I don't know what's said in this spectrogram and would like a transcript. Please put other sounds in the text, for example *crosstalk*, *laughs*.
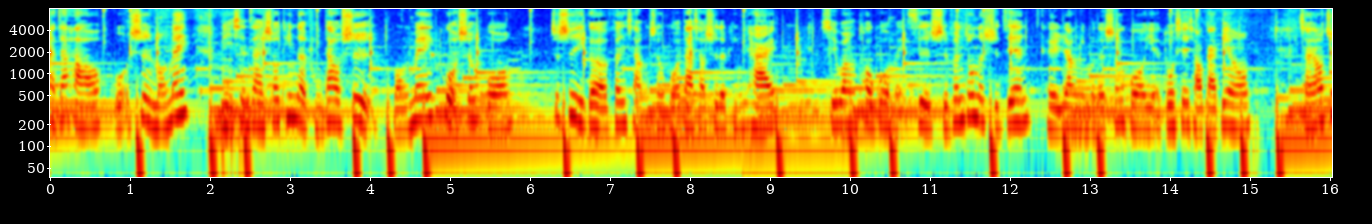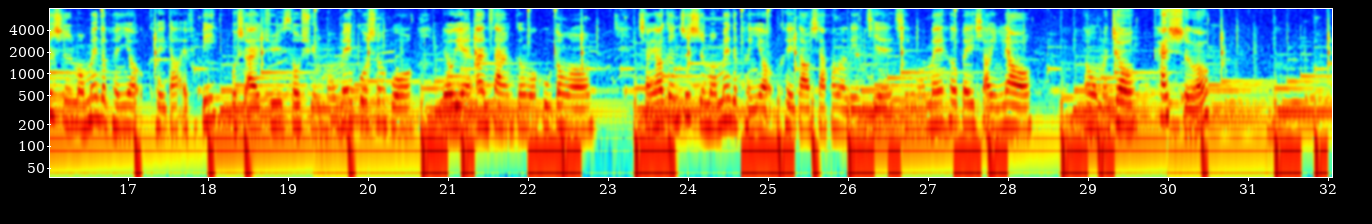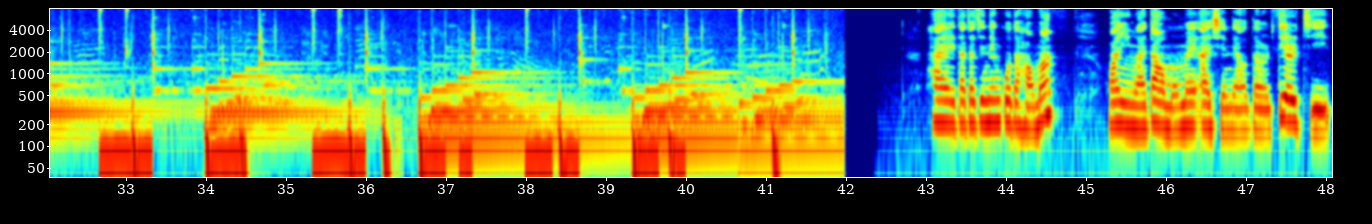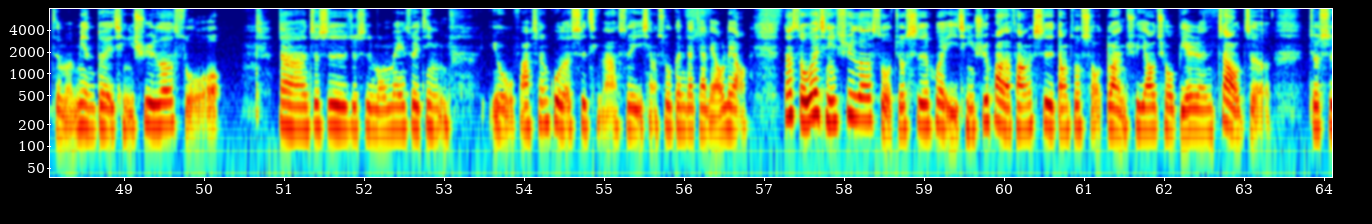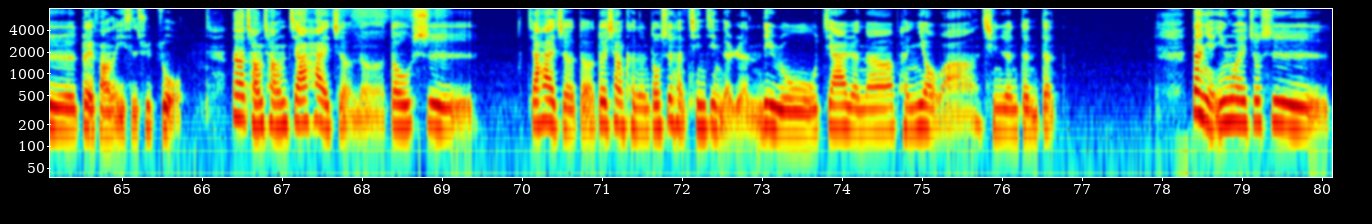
大家好，我是萌妹。你现在收听的频道是萌妹过生活，这是一个分享生活大小事的平台。希望透过每次十分钟的时间，可以让你们的生活也多些小改变哦。想要支持萌妹的朋友，可以到 FB 或是 IG 搜寻萌妹过生活，留言、按赞跟我互动哦。想要更支持萌妹的朋友，可以到下方的链接，请萌妹喝杯小饮料哦。那我们就开始喽。嗨，大家今天过得好吗？欢迎来到萌妹爱闲聊的第二集，怎么面对情绪勒索？那这是就是萌妹最近。有发生过的事情啦，所以想说跟大家聊聊。那所谓情绪勒索，就是会以情绪化的方式当做手段去要求别人照着就是对方的意思去做。那常常加害者呢，都是加害者的对象，可能都是很亲近的人，例如家人啊、朋友啊、情人等等。但也因为就是。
